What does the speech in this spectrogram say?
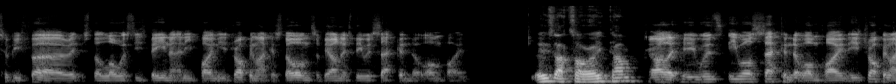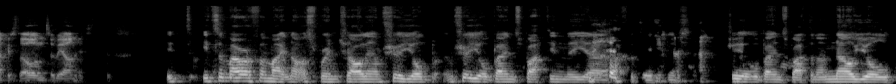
to be fair, it's the lowest he's been at any point. He's dropping like a stone. To be honest, he was second at one point. Who's that? Sorry, Tam. Charlie, he was he was second at one point. He's dropping like a stone. To be honest. It, it's a marathon, mate, not a sprint, Charlie. I'm sure you'll. I'm sure you'll bounce back in the uh, after. I'm sure you'll bounce back, and I know you'll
